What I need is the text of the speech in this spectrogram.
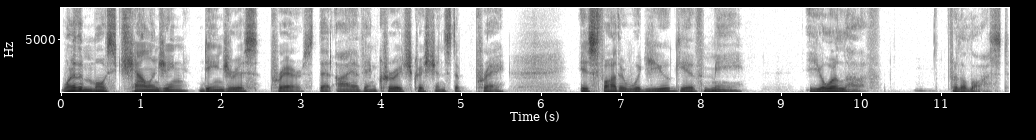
one of the most challenging, dangerous prayers that I have encouraged Christians to pray is, Father, would you give me your love for the lost?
